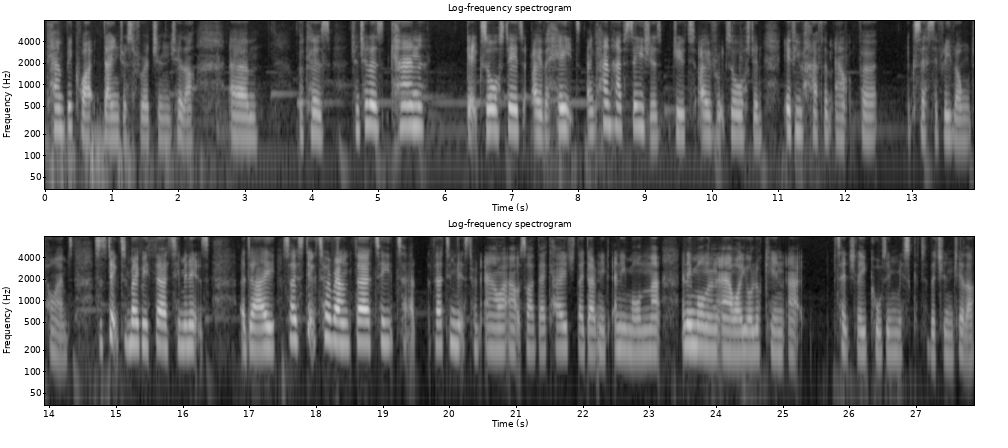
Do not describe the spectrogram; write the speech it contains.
can be quite dangerous for a chinchilla um, because chinchillas can get exhausted, overheat, and can have seizures due to overexhaustion if you have them out for excessively long times. So stick to maybe 30 minutes a day. So stick to around 30 to 30 minutes to an hour outside their cage. They don't need any more than that. Any more than an hour, you're looking at potentially causing risk to the chinchilla.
